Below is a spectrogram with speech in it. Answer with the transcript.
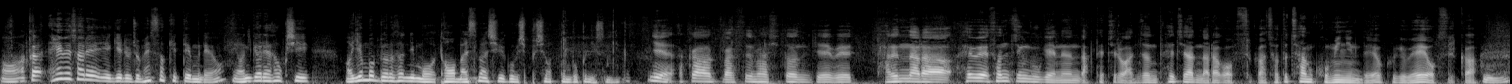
어, 아까 해외 사례 얘기를 좀 했었기 때문에요. 연결해서 혹시 어, 이한본 변호사님 뭐 더 말씀하시고 싶으셨던 부분이 있습니까? 예, 아까 말씀하시던 게 왜 다른 나라 해외 선진국에는 낙태죄를 완전 폐지한 나라가 없을까? 저도 참 고민인데요. 그게 왜 없을까? 음.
